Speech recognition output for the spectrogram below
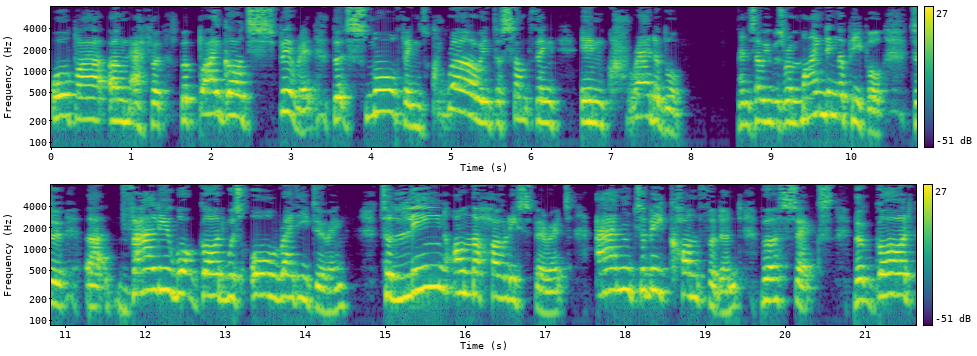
or by our own effort, but by God's Spirit that small things grow into something incredible. And so he was reminding the people to uh, value what God was already doing, to lean on the Holy Spirit, and to be confident, verse 6, that God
